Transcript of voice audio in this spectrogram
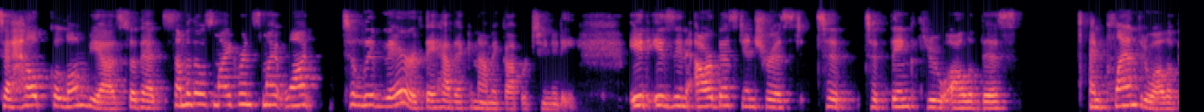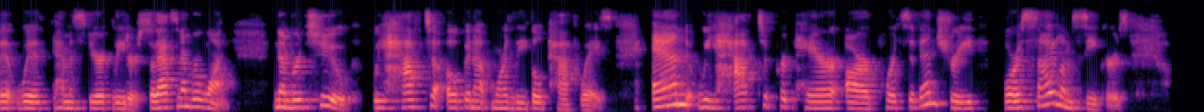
to help Colombia so that some of those migrants might want to live there if they have economic opportunity? It is in our best interest to, to think through all of this and plan through all of it with hemispheric leaders. So that's number one. Number two, we have to open up more legal pathways and we have to prepare our ports of entry for asylum seekers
